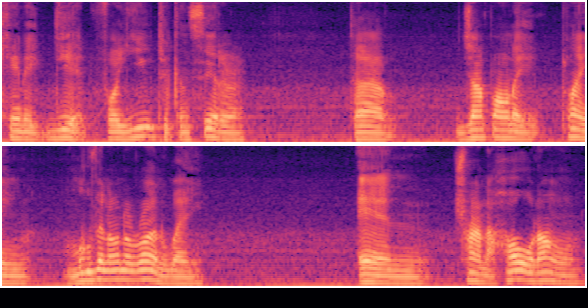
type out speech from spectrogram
can it get for you to consider to jump on a plane moving on a runway and trying to hold on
